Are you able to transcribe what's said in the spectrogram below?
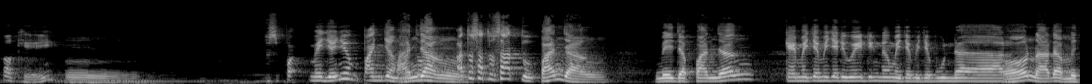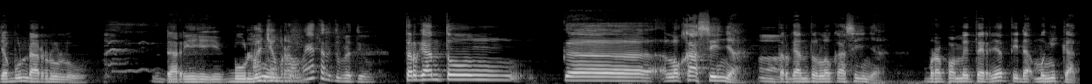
Oke. Hmm. Terus pa- mejanya panjang Panjang. atau satu-satu Panjang, meja panjang. Kayak meja-meja di wedding dan meja-meja bundar. Oh, nggak ada meja bundar dulu. Dari bulu. Panjang berapa meter itu berarti? Tergantung ke lokasinya, Ah. tergantung lokasinya. berapa meternya tidak mengikat.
